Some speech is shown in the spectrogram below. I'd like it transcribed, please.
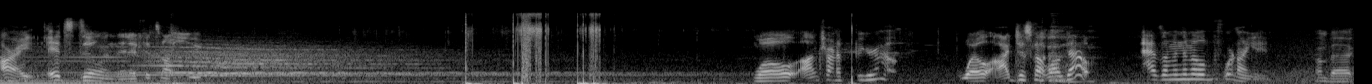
Alright, it's Dylan then if it's not you. Well, I'm trying to figure out. Well, I just got logged out. As I'm in the middle of a Fortnite game. I'm back.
